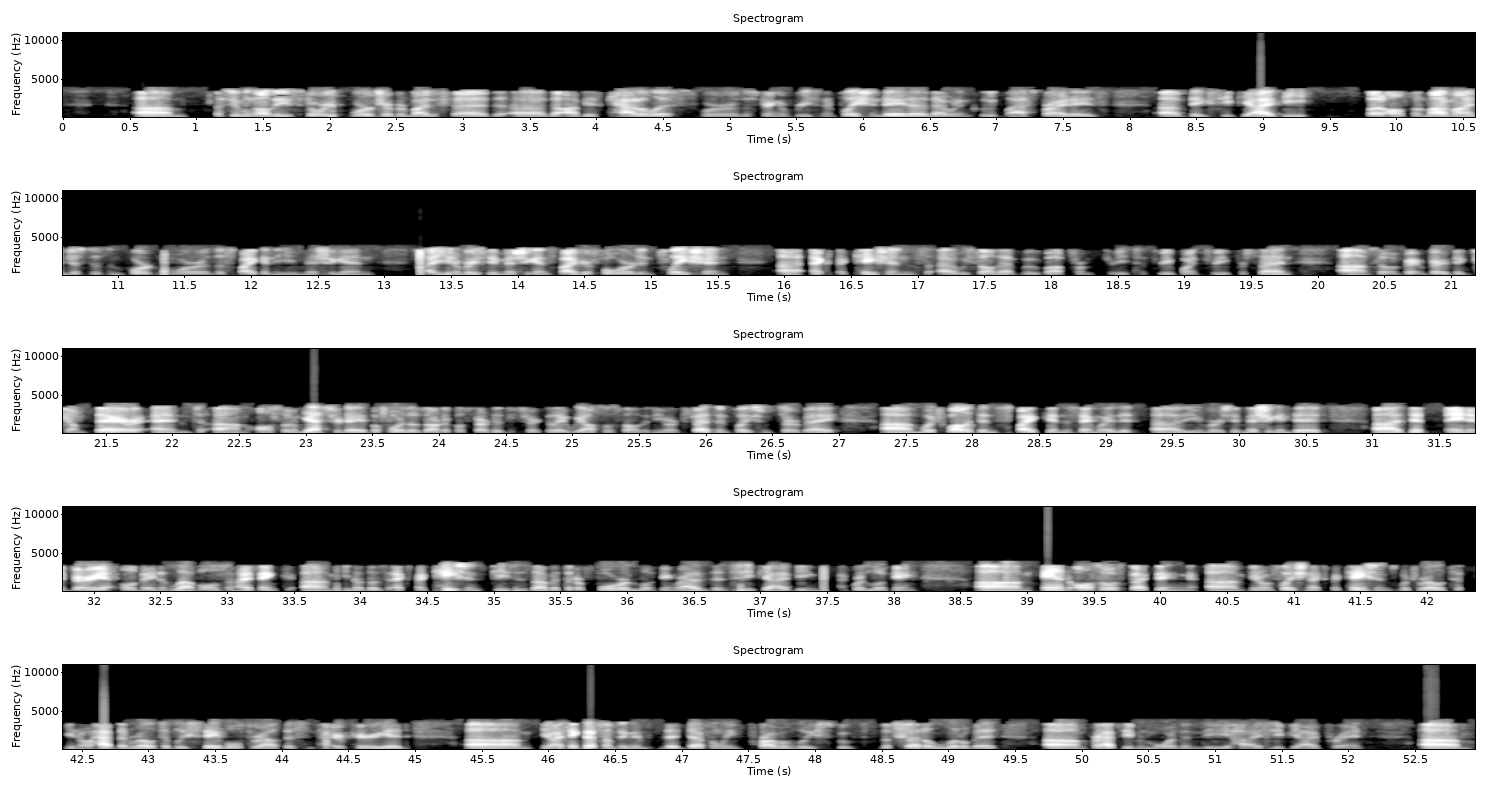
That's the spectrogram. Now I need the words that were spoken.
Um, assuming all these stories were driven by the Fed, uh, the obvious catalysts were the string of recent inflation data that would include last Friday's uh, big CPI beat, but also in my mind, just as important were the spike in the U Michigan, uh, University of Michigan's five-year forward inflation uh, expectations. Uh, we saw that move up from 3 to 3.3 percent, um, so a very, very big jump there. And um, also yesterday, before those articles started to circulate, we also saw the New York Fed's inflation survey, um, which, while it didn't spike in the same way that uh, the University of Michigan did, uh, did remain at very elevated levels. And I think um, you know those expectations pieces of it that are forward-looking rather than CPI being backward-looking, um, and also affecting um, you know inflation expectations, which relative you know have been relatively stable throughout this entire period. Um, you know, I think that's something that, that, definitely probably spooked the Fed a little bit, um, perhaps even more than the high CPI print. Um,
